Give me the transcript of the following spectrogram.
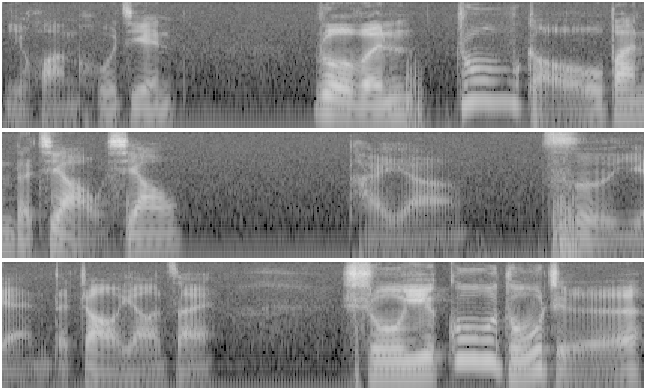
你恍惚间若闻猪狗般的叫嚣。太阳刺眼的照耀在属于孤独者，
